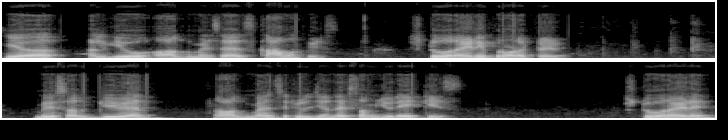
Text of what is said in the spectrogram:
Here I'll give arguments as common fields. Store ID, product ID. Based on given arguments, it will generate some unique keys. Store ID,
